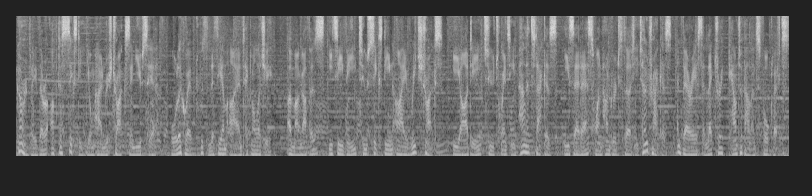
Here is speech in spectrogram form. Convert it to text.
Currently, there are up to 60 Jungheinrich trucks in use here, all equipped with lithium-ion technology. Among others, ETV 216i reach trucks, ERD 220 pallet stackers, EZS 130 tow tractors, and various electric counterbalance forklifts.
